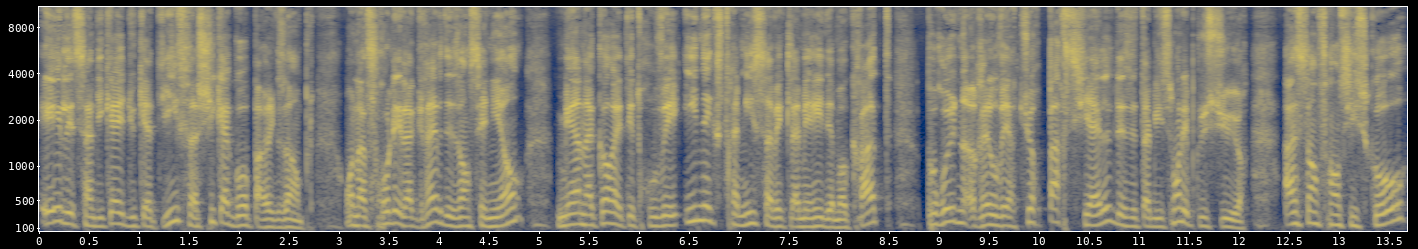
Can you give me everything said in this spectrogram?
et les syndicats éducatifs. À Chicago par exemple, on a frôlé la grève des enseignants mais un accord a été trouvé in extremis avec la mairie démocrate pour une réouverture partielle des établissements les plus sûrs. À San Francisco,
